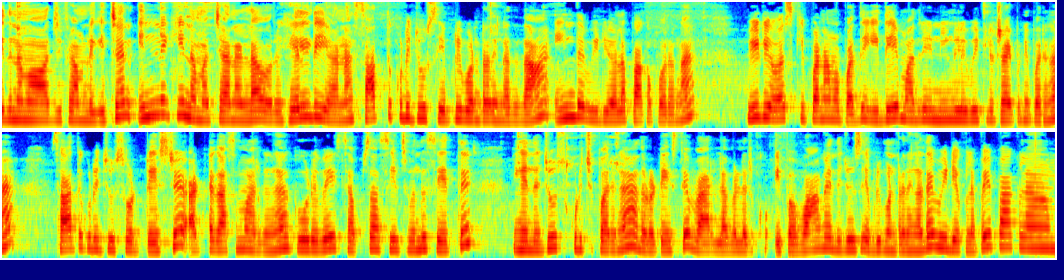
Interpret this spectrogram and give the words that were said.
இது நம்ம ஆர்ஜி ஃபேமிலி கிச்சன் இன்றைக்கி நம்ம சேனலில் ஒரு ஹெல்தியான சாத்துக்குடி ஜூஸ் எப்படி பண்ணுறதுங்கிறது தான் இந்த வீடியோவில் பார்க்க போகிறோங்க வீடியோவை ஸ்கிப் பண்ணாமல் பார்த்து இதே மாதிரி நீங்களும் வீட்டில் ட்ரை பண்ணி பாருங்கள் சாத்துக்குடி ஜூஸோட டேஸ்ட்டு அட்டகாசமாக இருக்குங்க. கூடவே சப்ஸா சீட்ஸ் வந்து சேர்த்து நீங்கள் இந்த ஜூஸ் குடிச்சு பாருங்கள் அதோட டேஸ்ட்டே வேறு லெவலில் இருக்கும். இப்போ வாங்க இந்த ஜூஸ் எப்படி பண்ணுறதுங்கிறத வீடியோக்குள்ளே போய் பார்க்கலாம்.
